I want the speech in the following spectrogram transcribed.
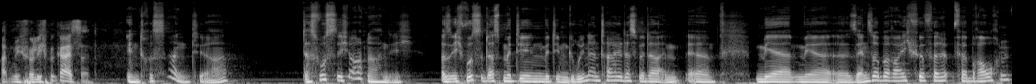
Hat mich völlig begeistert. Interessant, ja. Das wusste ich auch noch nicht. Also ich wusste das mit, den, mit dem Grünanteil, dass wir da im, äh, mehr, mehr äh, Sensorbereich für ver verbrauchen.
